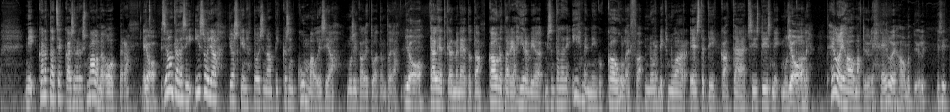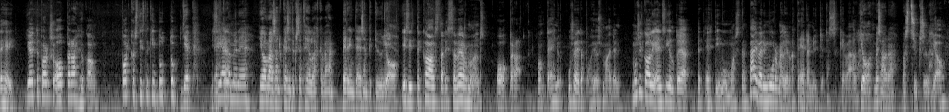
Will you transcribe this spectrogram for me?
niin kannattaa tsekkaa esimerkiksi Malmö Opera. Et Joo. Siellä on tällaisia isoja, joskin toisinaan pikkasen kummallisia musikaalituotantoja. Joo. Tällä hetkellä menee tota Kaunotar ja Hirviö, missä on tällainen ihme niin kuin kauhuleffa, Nordic Noir estetiikka, tämä siis Disney-musikaali. Joo. Heillä on ihan oma tyyli. Heillä on ihan oma tyyli. Ja sitten hei, Göteborgs Opera, joka on podcastistakin tuttu, Jep. niin siellä menee. Joo, mä oon saanut käsityksen, että heillä on ehkä vähän perinteisempi tyyli. Joo. Ja sitten Karlstadissa Vermlands Opera on tehnyt useita Pohjoismaiden musikaaliensiltoja, että ehtii muun muassa tämän Päiväni murmelina tehdä nyt jo tässä keväällä. Joo, me saadaan vasta syksyllä. Joo.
